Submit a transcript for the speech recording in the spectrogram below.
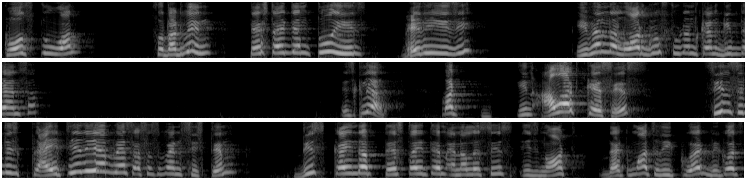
close to 1 so that means test item 2 is very easy. Even the lower group student can give the answer. Is clear? But in our cases since it is criteria based assessment system, this kind of test item analysis is not that much required because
